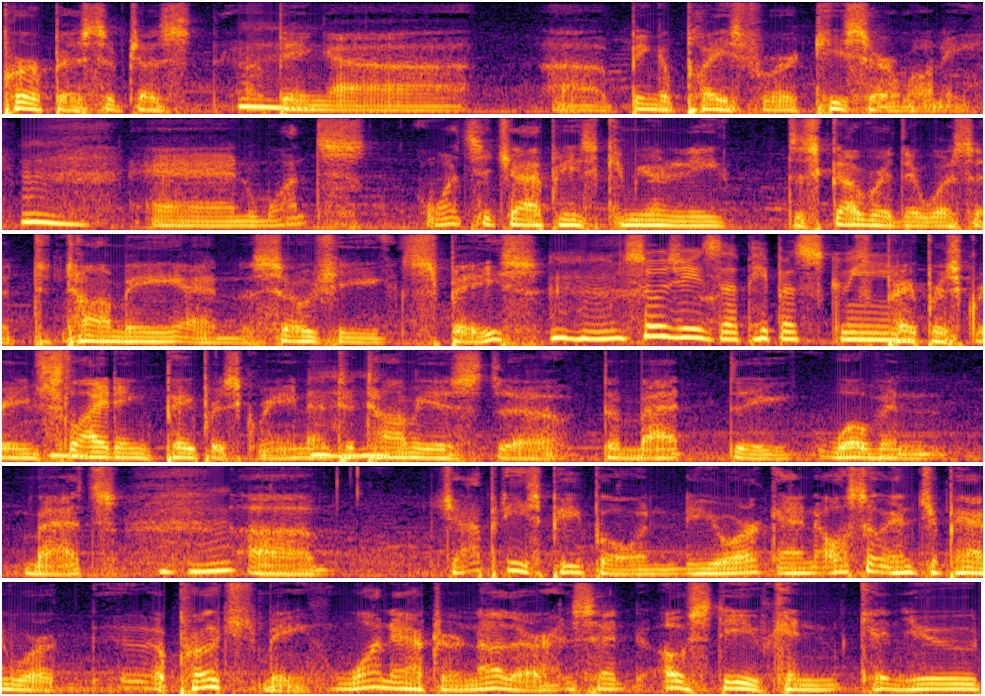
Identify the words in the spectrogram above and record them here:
purpose of just uh, being a uh, being a place for a tea ceremony. And once once the Japanese community discovered there was a tatami and the shoji space, Mhm. Shoji is a paper screen. paper screen, sliding paper screen, and tatami is the the mat, the woven mats. Um, Japanese people in New York and also in Japan were approached me one after another and said, "Oh, Steve, can can you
